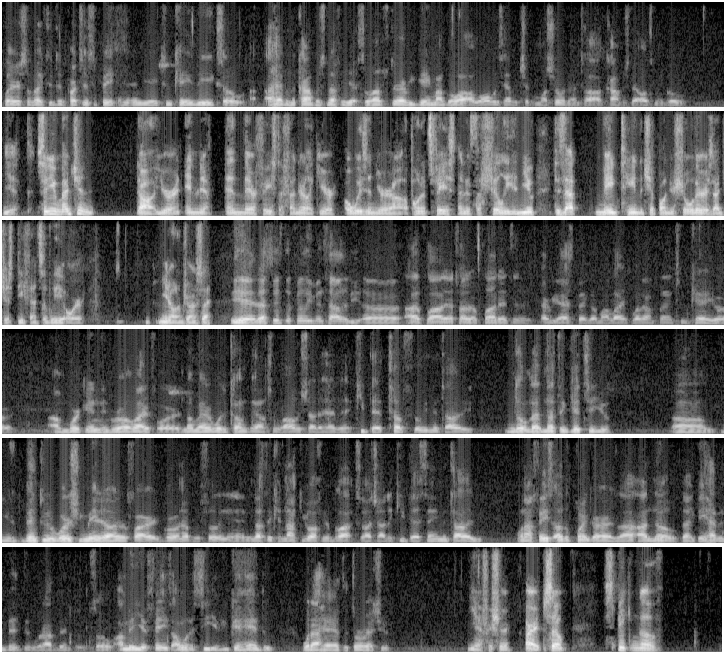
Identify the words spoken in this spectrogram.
players selected to participate in the NBA 2K league, so I haven't accomplished nothing yet. So after every game I go out, I will always have a chip on my shoulder until I accomplish that ultimate goal. Yeah. So you mentioned uh, you're an in in their face defender, like you're always in your uh, opponent's face, and it's the Philly in you. Does that maintain the chip on your shoulder? Is that just defensively, or you know what I'm trying to say? Yeah, that's just the Philly mentality. Uh, I apply. I try to apply that to every aspect of my life, whether I'm playing 2K or I'm working in real life or no matter what it comes down to, I always try to have that keep that tough Philly mentality. Don't let nothing get to you. Um, you've been through the worst. You made it out of the fire growing up in Philly, and nothing can knock you off your block. So I try to keep that same mentality. When I face other point guards, I, I know like they haven't been through what I've been through. So I'm in your face. I want to see if you can handle what I have to throw at you. Yeah, for sure. All right. So speaking of,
